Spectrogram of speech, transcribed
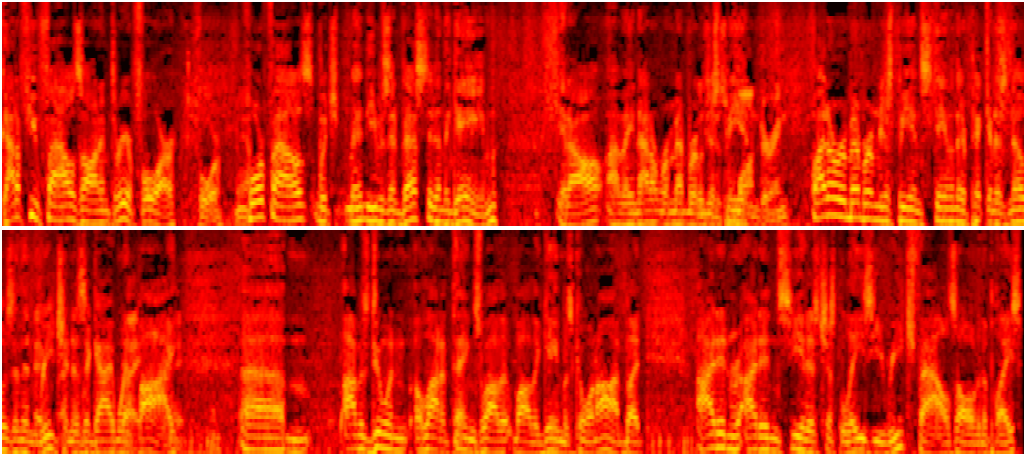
got a few fouls on him, three or four. Four. Yeah. Four fouls, which meant he was invested in the game. You know, I mean, I don't remember him just, just being wandering. Well, I don't remember him just being standing there picking his nose and then reaching as a guy went Right, by. Um, I was doing a lot of things while the, while the game was going on, but I didn't I didn't see it as just lazy reach fouls all over the place.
